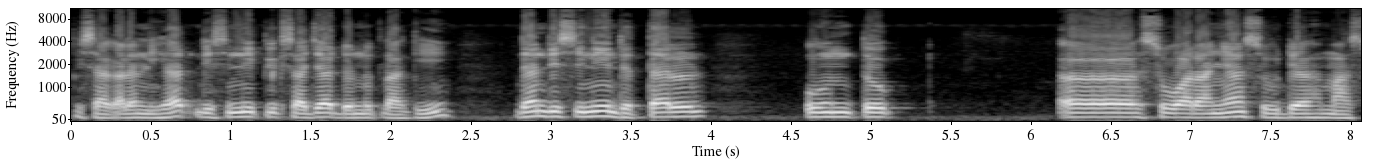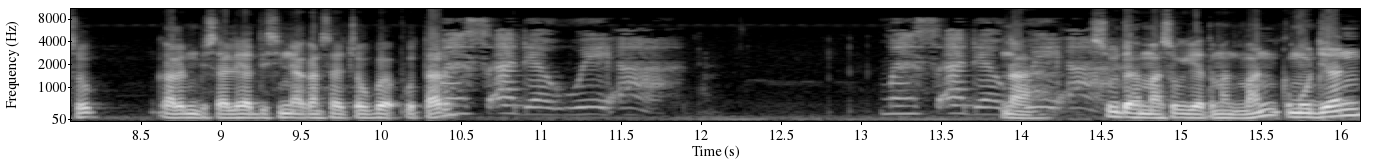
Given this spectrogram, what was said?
bisa kalian lihat di sini klik saja download lagi dan di sini detail untuk eh, suaranya sudah masuk Kalian bisa lihat di sini akan saya coba putar. Mas ada WA. Mas ada nah, WA. sudah masuk ya teman-teman. Kemudian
